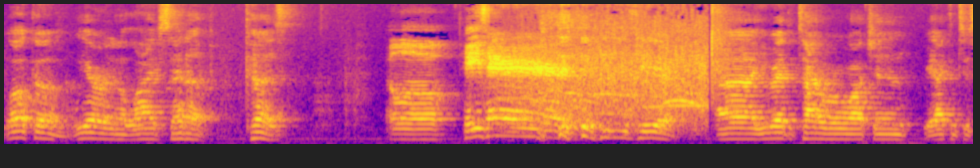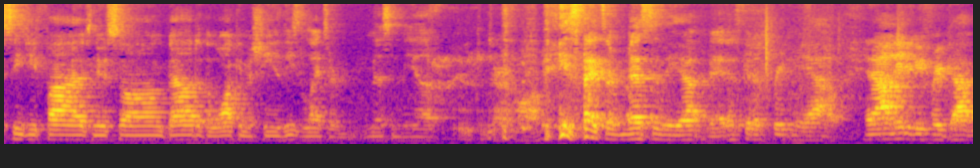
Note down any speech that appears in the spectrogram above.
Welcome. We are in a live setup because Hello. He's here! he's here. Uh, you read the title we're watching, reacting to CG5's new song, Ballad of the Walking Machines. These lights are messing me up. You can turn them off. These lights are messing me up, man. It's gonna freak me out. And I don't need to be freaked out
